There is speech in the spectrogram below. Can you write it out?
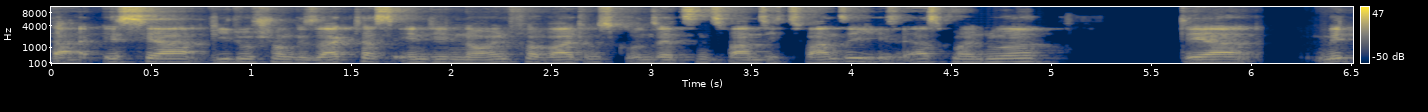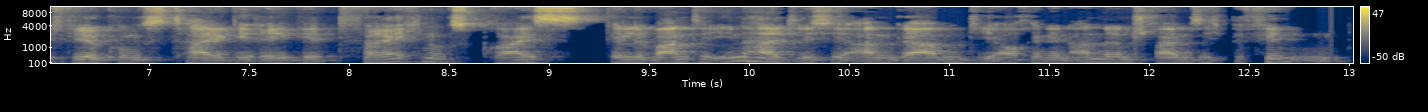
Da ist ja, wie du schon gesagt hast, in den neuen Verwaltungsgrundsätzen 2020 ist erstmal nur der Mitwirkungsteil geregelt. Verrechnungspreis relevante inhaltliche Angaben, die auch in den anderen Schreiben sich befinden,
